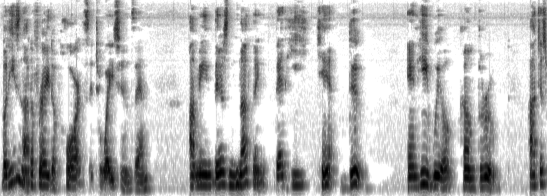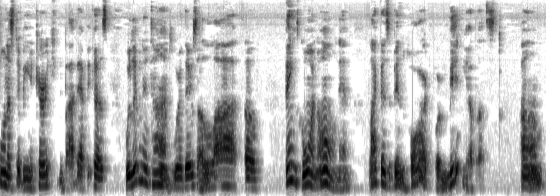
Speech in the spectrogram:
But He's not afraid of hard situations. And I mean, there's nothing that He can't do, and He will come through. I just want us to be encouraged by that because we're living in times where there's a lot of things going on and life has been hard for many of us. Um,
